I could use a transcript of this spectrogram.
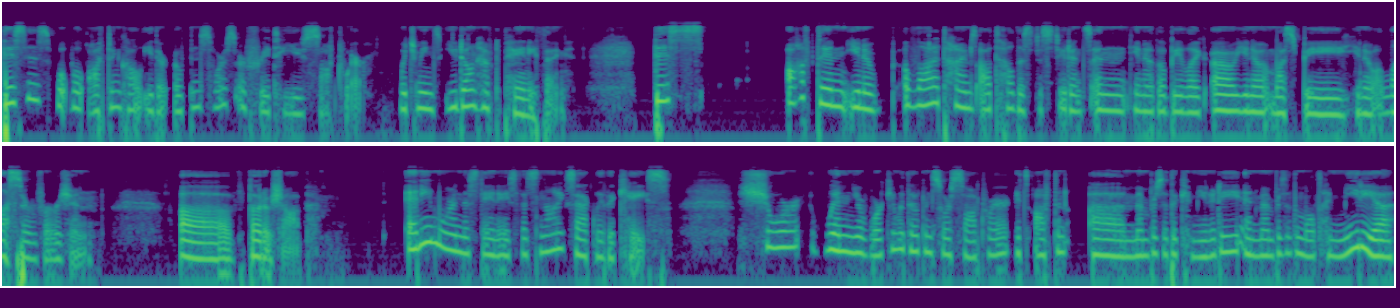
This is what we'll often call either open source or free to use software, which means you don't have to pay anything. This often, you know, a lot of times I'll tell this to students and, you know, they'll be like, oh, you know, it must be, you know, a lesser version of Photoshop. Anymore in this day and age, that's not exactly the case. Sure, when you're working with open source software, it's often uh, members of the community and members of the multimedia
